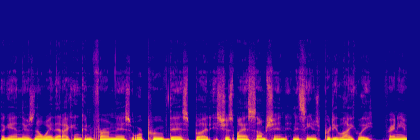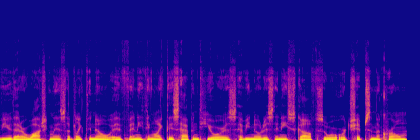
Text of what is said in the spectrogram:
Again, there's no way that I can confirm this or prove this, but it's just my assumption and it seems pretty likely. For any of you that are watching this, I'd like to know if anything like this happened to yours. Have you noticed any scuffs or, or chips in the chrome?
